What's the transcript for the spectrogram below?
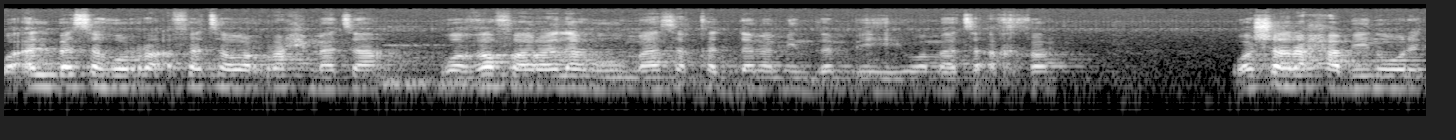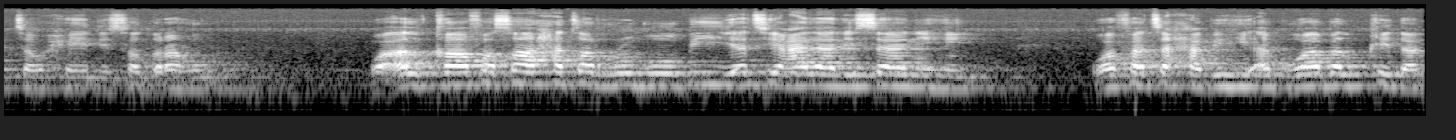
وألبسه الرأفة والرحمة وغفر له ما تقدم من ذنبه وما تأخر وشرح بنور التوحيد صدره وألقى فصاحة الربوبية على لسانه وفتح به أبواب القدم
